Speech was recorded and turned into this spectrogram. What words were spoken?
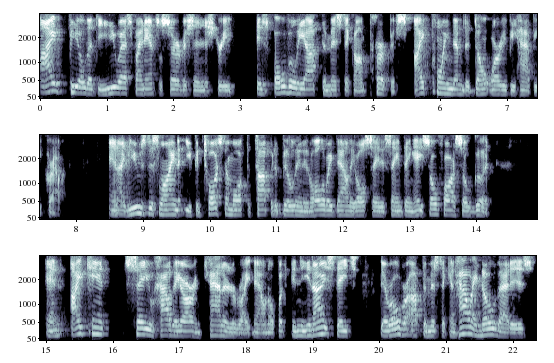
I feel that the U.S. financial service industry is overly optimistic on purpose. I coined them the "Don't worry, be happy" crowd. And I've used this line that you can toss them off the top of the building and all the way down, they all say the same thing hey, so far, so good. And I can't say how they are in Canada right now, no, but in the United States, they're over optimistic. And how I know that is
